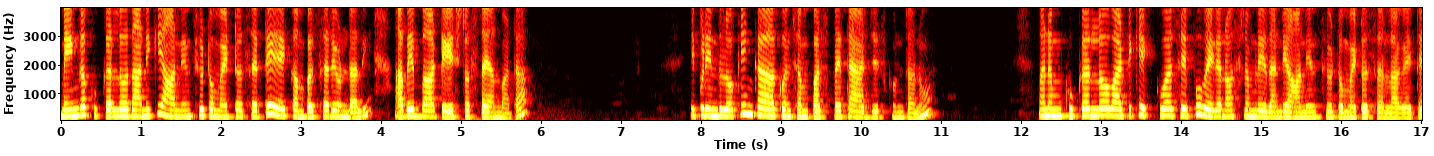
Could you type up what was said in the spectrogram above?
మెయిన్‌గా కుక్కర్‌లో దానికి ఆనియన్స్, టొమాటోస్ అయితే కంపల్సరీ ఉండాలి. అవే బాగా టేస్ట్ వస్తాయి అన్నమాట ఇప్పుడు ఇందులోకి ఇంకా కొంచెం పసుపు అయితే యాడ్ చేసుకుంటాను. మనం కుక్కర్‌లో వాటికి ఎక్కువసేపు వేగనవసరం లేదండి ఆనియన్స్, టొమాటోస్ అలాగైతే.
